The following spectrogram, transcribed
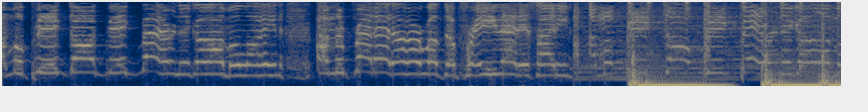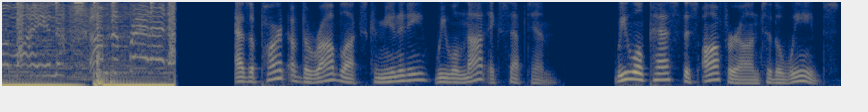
I'm a big dog, big bear, nigga, I'm a lion. I'm the predator of the prey that is hiding. I'm a big dog, big bear, nigga, I'm a lion. I'm the predator. As a part of the Roblox community, we will not accept him. We will pass this offer on to the weebs.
